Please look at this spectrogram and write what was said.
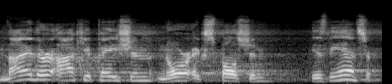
Neither occupation nor expulsion is the answer.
